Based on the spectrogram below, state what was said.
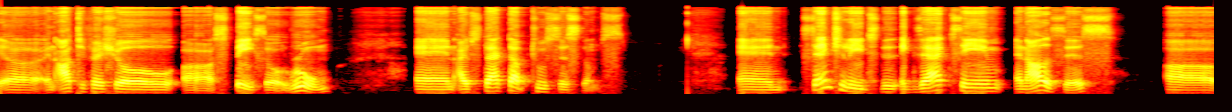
a uh, an artificial uh, space or room and I've stacked up two systems and essentially it's the exact same analysis uh,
